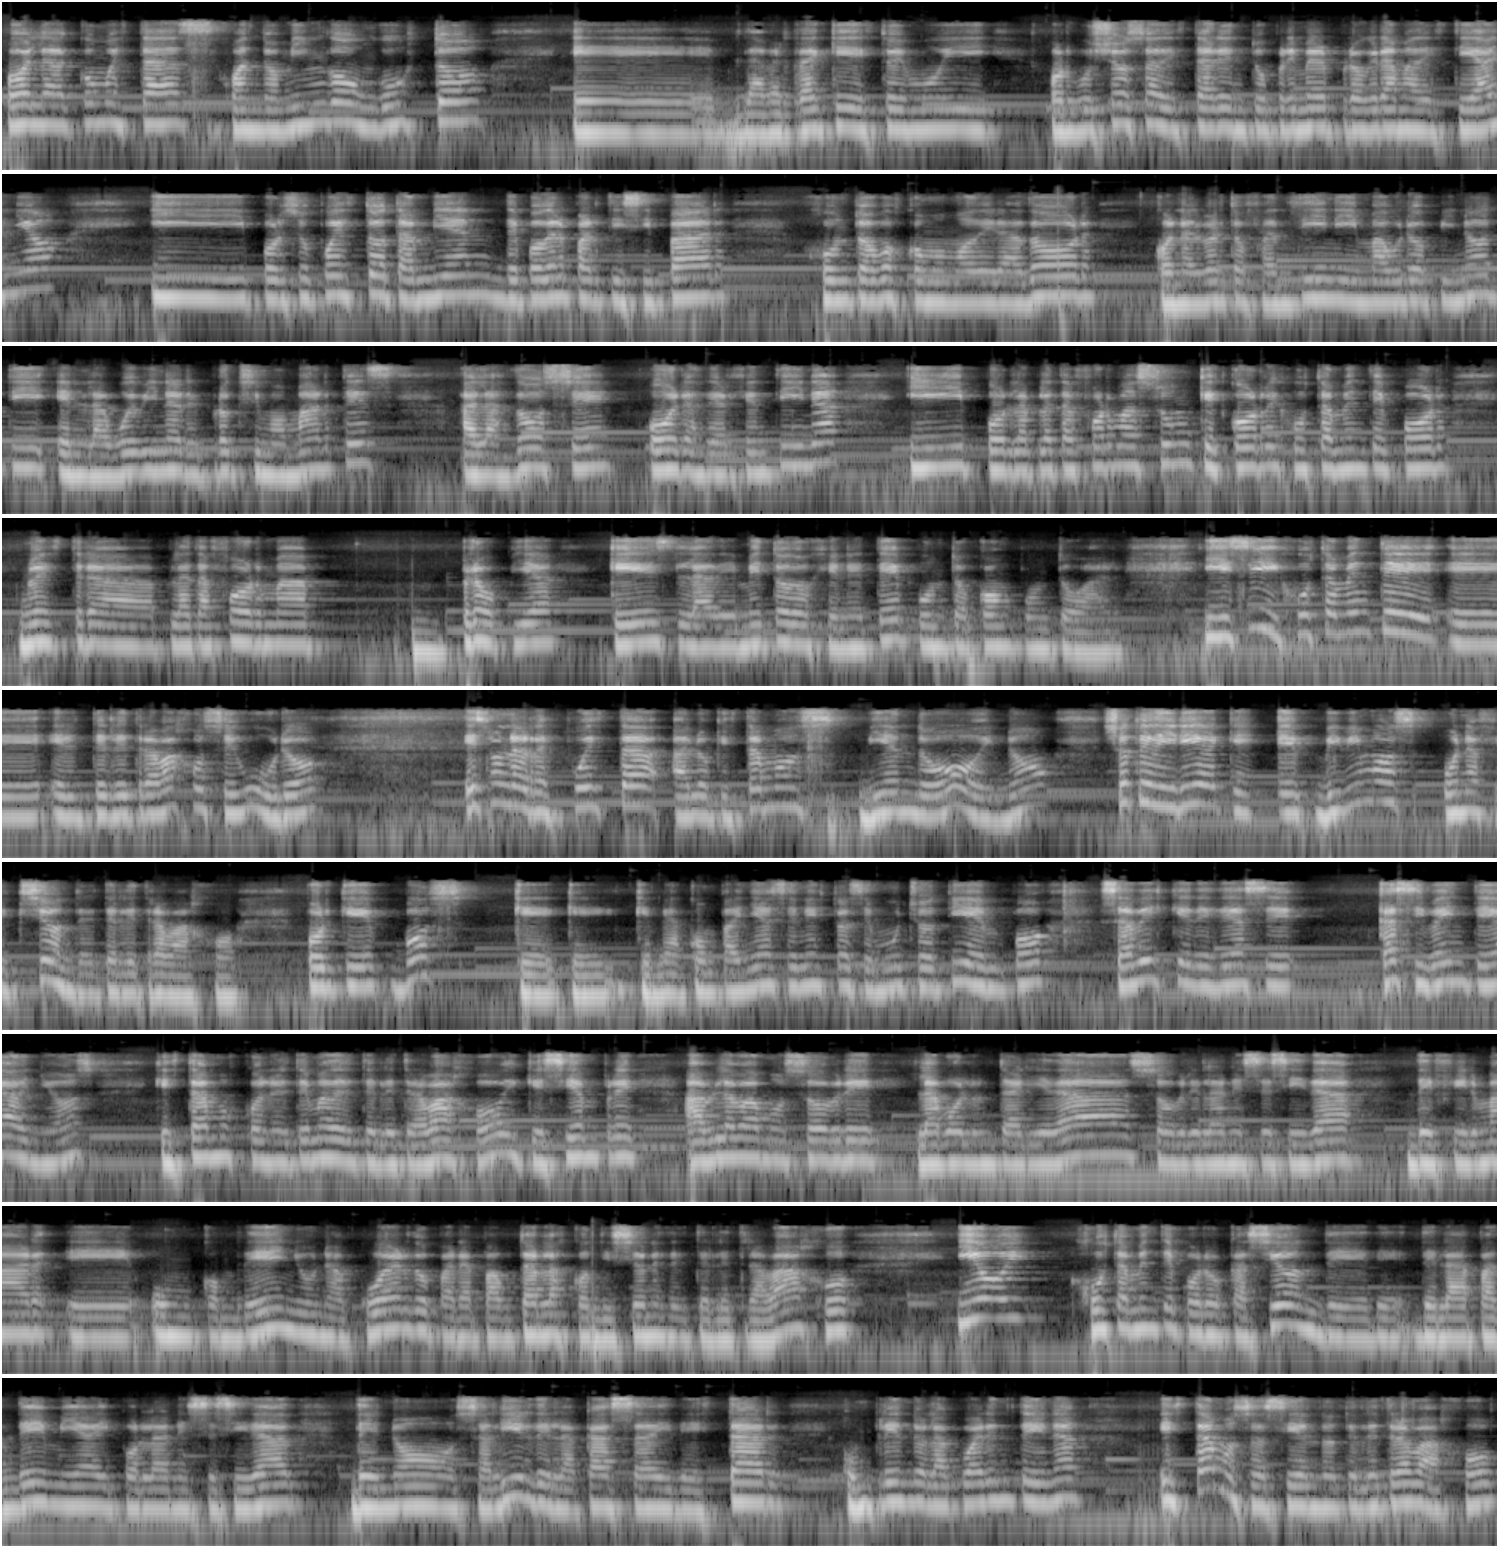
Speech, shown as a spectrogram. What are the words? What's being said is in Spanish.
Hola, ¿cómo estás? Juan Domingo, un gusto. Eh, la verdad que estoy muy orgullosa de estar en tu primer programa de este año y por supuesto también de poder participar junto a vos como moderador, con Alberto Fantini y Mauro Pinotti en la webinar el próximo martes a las 12 horas de Argentina y por la plataforma Zoom que corre justamente por nuestra plataforma propia que es la de métodognt.com.ar. Y sí, justamente eh, el teletrabajo seguro es una respuesta a lo que estamos viendo hoy, ¿no? Yo te diría que vivimos una ficción del teletrabajo, porque vos que, que, me acompañás en esto hace mucho tiempo, sabés que desde hace casi 20 años que estamos con el tema del teletrabajo y que siempre hablábamos sobre la voluntariedad, sobre la necesidad de firmar eh, un convenio, un acuerdo para pautar las condiciones del teletrabajo. Y hoy, justamente por ocasión de, la pandemia y por la necesidad de no salir de la casa y de estar cumpliendo la cuarentena, estamos haciendo teletrabajo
